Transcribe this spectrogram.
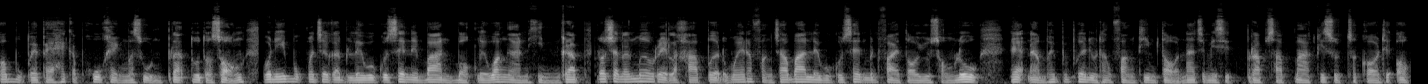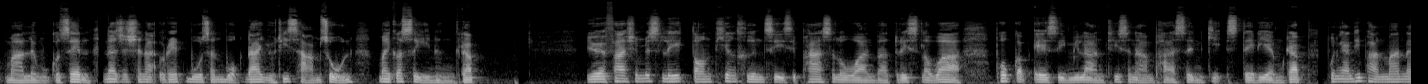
ก็บุกไปแพ้ให้กับคู่แข่งมาศูนย์ประตูต่อ 2 วันนี้บุกมาเจอกับเลเวอร์คูเซนในบ้านบอกเลยว่างานหินครับ เพราะฉะนั้นเมื่อเรทราคาเปิดไว้ถ้าฝั่งเจ้าบ้านเลเวอร์คูเซนเป็นฝ่ายต่ออยู่ 2 ลูก แนะนำให้เพื่อนๆอยู่ทางฝั่งทีมต่อน่าจะมีสิทธิ์รับทรัพย์มากที่สุดสกอร์ที่ออกมาเลเวอร์คูเซนน่าจะชนะเรดบูซันบวกได้อยู่ที่ 3-0 ไม่ก็ 4-1 ครับ ยูเอฟ่าแชมเปี้ยนส์ลีกตอนเที่ยงคืน 45 สโลวานบาตริสลาวา พบกับเอซีมิลานที่สนามพาเซนกิสเตเดียมครับ ผลงานที่ผ่านมาใน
